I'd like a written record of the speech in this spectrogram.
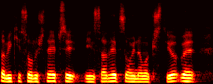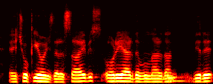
tabii ki sonuçta hepsi insan, hepsi oynamak istiyor ve e, çok iyi oyunculara sahibiz. Oraya de bunlardan biri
